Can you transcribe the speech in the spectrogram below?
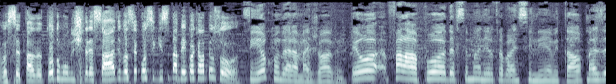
Você tá todo mundo estressado e você conseguir se dar bem com aquela pessoa. Sim, eu quando era mais jovem, eu falava, pô, deve ser maneiro trabalhar em cinema e tal, mas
